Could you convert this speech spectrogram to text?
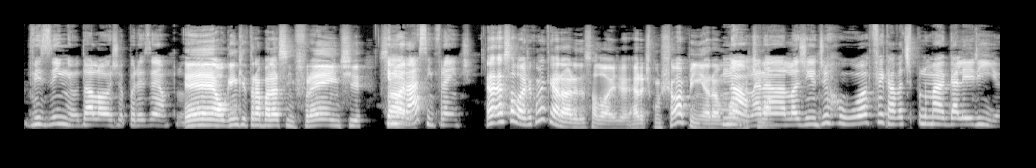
vizinho da loja, por exemplo, É, alguém que trabalhasse em frente. que sabe? morasse em frente? É, Essa loja, como é que era a área dessa loja? Era tipo um shopping? Era uma. Não, tinha era lojinha de rua, ficava tipo numa galeria.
